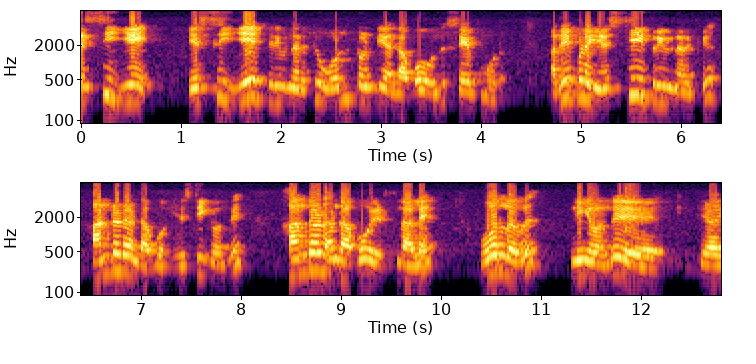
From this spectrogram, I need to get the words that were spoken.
எஸ்சிஏ எஸ்சிஏ பிரிவினருக்கு ஒன் டுவெண்ட்டி அண்ட் அபோவ் வந்து சேஃப் மோடு அதே போல் எஸ்டி பிரிவினருக்கு ஹண்ட்ரட் அண்ட் அபோவ் எஸ்டிக்கு வந்து ஹண்ட்ரட் அண்ட் அபோவ் எடுத்தாலே ஓரளவு நீங்கள் வந்து அஹ்,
